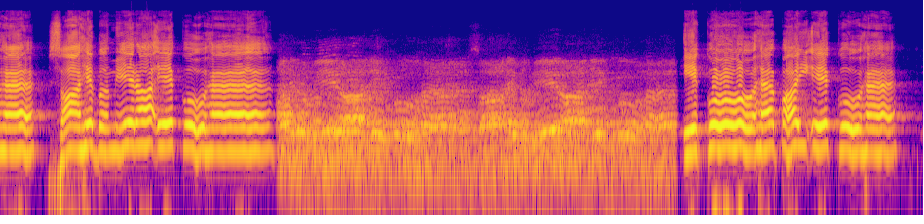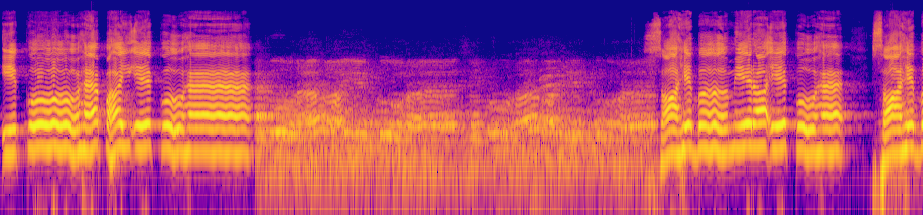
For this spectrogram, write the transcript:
है, साहिब मेरा एको है। एको है भाई, एको है एको है भाई, एको है। साहिब मेरा एक है ਸਾਹਿਬ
